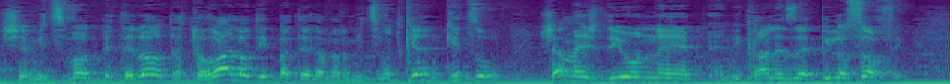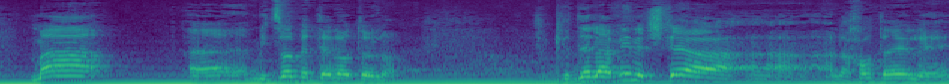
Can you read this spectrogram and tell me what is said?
שמצוות בטלות, התורה לא תתבטל, אבל המצוות כן. קיצור, שם יש דיון, אה, נקרא לזה פילוסופי. מה אה, מצוות בטלות או לא. כדי להבין את שתי ההלכות האלה,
